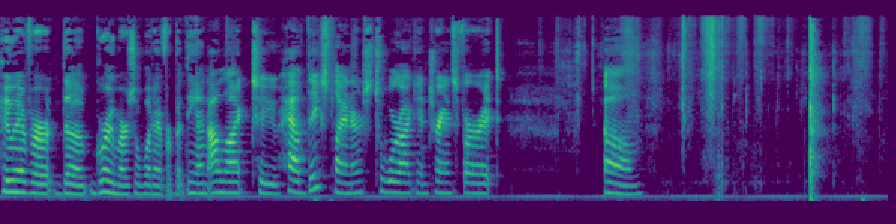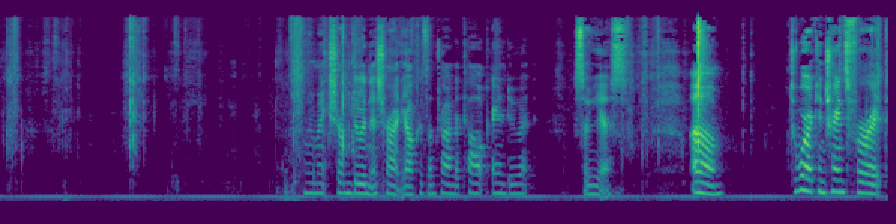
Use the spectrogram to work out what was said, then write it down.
whoever the groomers or whatever. But then I like to have these planners to where I can transfer it. Um, let me make sure I'm doing this right, y'all, because I'm trying to talk and do it. So, yes. Um, to where I can transfer it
